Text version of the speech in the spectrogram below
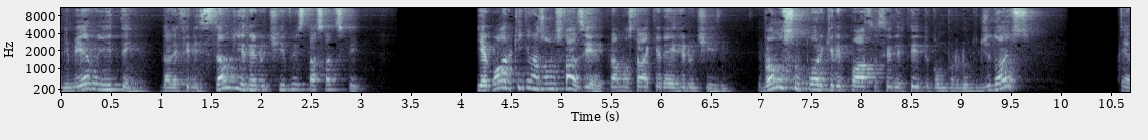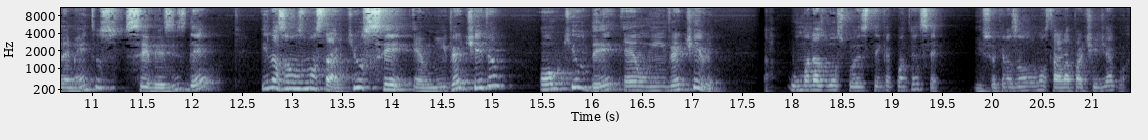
primeiro item da definição de irredutível está satisfeito. E agora, o que, nós vamos fazer para mostrar que ele é irredutível? Vamos supor que ele possa ser escrito como produto de dois elementos, C vezes D, e nós vamos mostrar que o C é um invertível ou que o D é um invertível. Tá? Uma das duas coisas tem que acontecer. Isso é que nós vamos mostrar a partir de agora.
